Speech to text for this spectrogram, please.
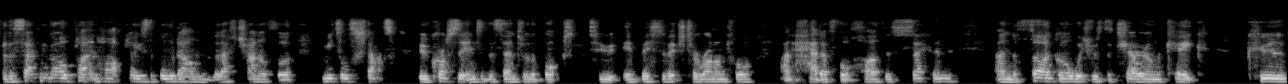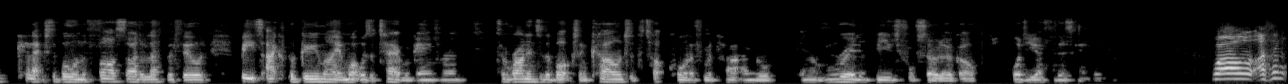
For the second goal, Plattenhardt plays the ball down the left channel for Mittelstadt, who crosses it into the centre of the box to Ibisevic to run on for, and header for Hertha's second. And the third goal, which was the cherry on the cake, collects the ball on the far side of left midfield, beats Akpoguma in what was a terrible game for him, to run into the box and curl into the top corner from a tight angle in a really beautiful solo goal. What do you have for this game? Well, I think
